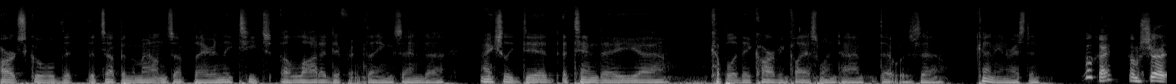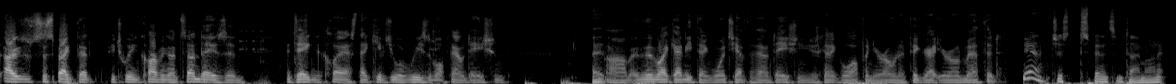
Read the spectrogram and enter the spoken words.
art school that, that's up in the mountains up there, and they teach a lot of different things. And uh, I actually did attend a uh, couple of day carving class one time. That was uh, kind of interesting. Okay. I'm sure. I suspect that between carving on Sundays and, and taking a class, that gives you a reasonable foundation. Um, and then, like anything, once you have the foundation, you just kind of go off on your own and figure out your own method. Yeah, just spending some time on it.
